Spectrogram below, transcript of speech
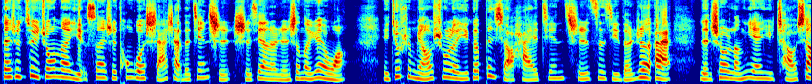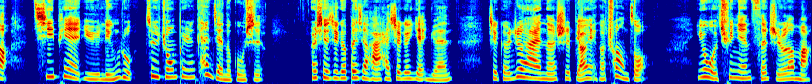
但是最终呢，也算是通过傻傻的坚持，实现了人生的愿望。也就是描述了一个笨小孩坚持自己的热爱，忍受冷眼与嘲笑、欺骗与凌辱，最终被人看见的故事。而且这个笨小孩还是个演员，这个热爱呢是表演和创作。因为我去年辞职了嘛，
